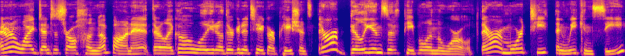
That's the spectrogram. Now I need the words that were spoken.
I don't know why dentists are all hung up on it. They're like, oh, well, you know, they're going to take our patients. There are billions of people in the world. There are more teeth than we can see.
